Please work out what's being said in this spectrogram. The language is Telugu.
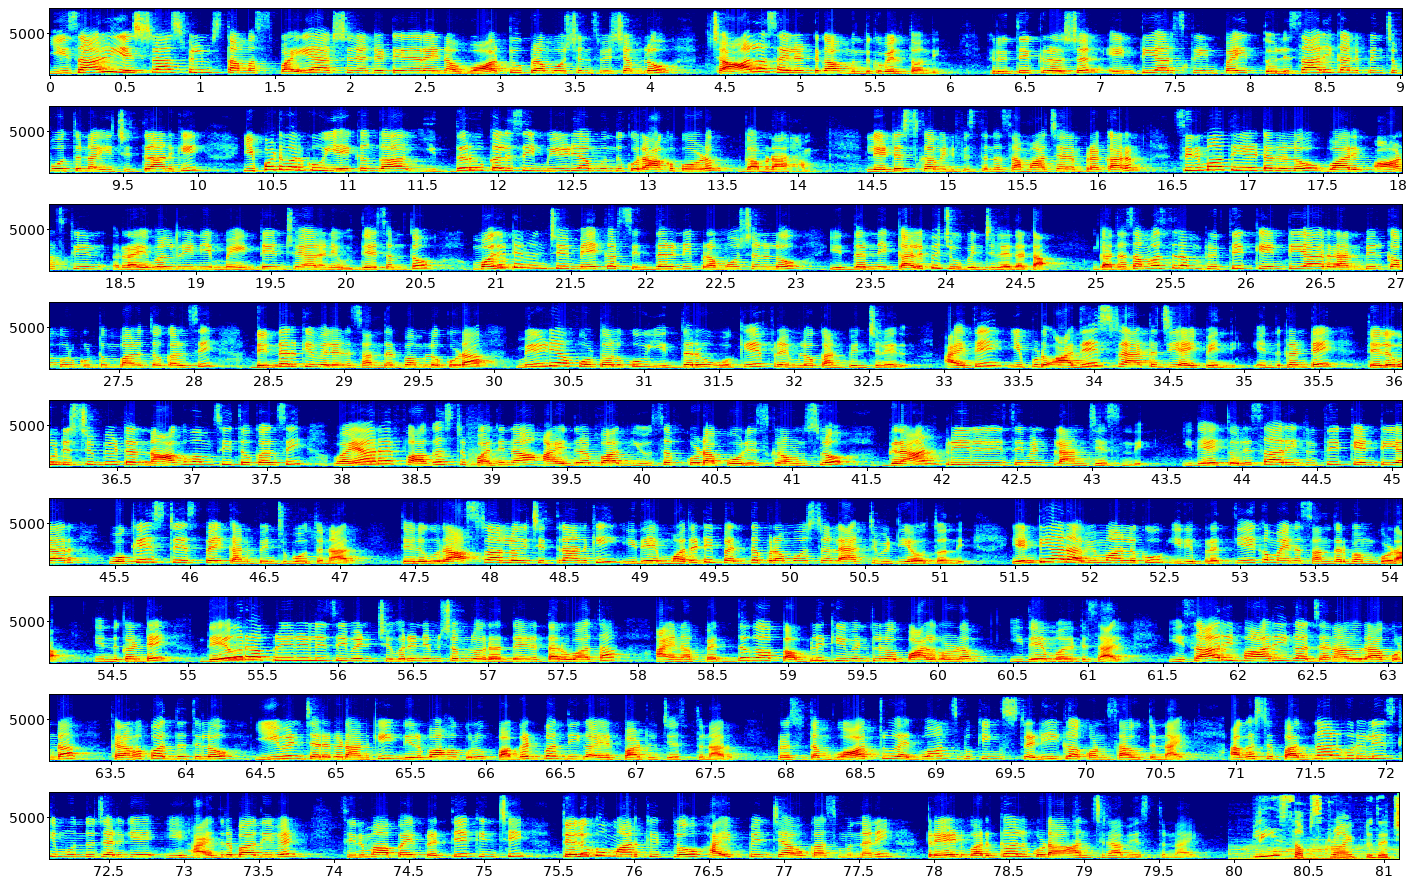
ఈసారి యశ్రాజ్ ఫిల్మ్స్ తమ స్పై యాక్షన్ ఎంటర్టైనర్ అయిన వార్ టూ ప్రమోషన్స్ విషయంలో చాలా సైలెంట్గా ముందుకు వెళ్తోంది. హృతిక్ రోషన్ ఎన్టీఆర్ స్క్రీన్ పై తొలిసారి కనిపించబోతున్న ఈ చిత్రానికి ఇప్పటి వరకు ఏకంగా ఇద్దరూ కలిసి మీడియా ముందుకు రాకపోవడం గమనార్హం. లేటెస్ట్గా వినిపిస్తున్న సమాచారం ప్రకారం సినిమా థియేటర్లలో వారి ఆన్ స్క్రీన్ రైవల్రీని మెయింటైన్ చేయాలనే ఉద్దేశంతో మొదటి నుంచే మేకర్స్ ఇద్దరిని ప్రమోషన్లో ఇద్దరిని కలిపి చూపించలేదట. గత సంవత్సరం హృతిక్ ఎన్టీఆర్ రణబీర్ కపూర్ కుటుంబాలతో కలిసి డిన్నర్కి వెళ్ళిన సందర్భంలో కూడా మీడియా ఫోటోలకు ఇద్దరు ఒకే ఫ్రేమ్లో కనిపించలేదు. అయితే ఇప్పుడు అదే స్ట్రాటజీ అయిపోయింది. ఎందుకంటే తెలుగు డిస్ట్రిబ్యూటర్ నాగవంశీతో కలిసి వైఆర్ఎఫ్ ఆగస్టు పదిన హైదరాబాద్ యూసఫ్ కూడా పోలీస్ గ్రౌండ్స్లో grand pre release event plan చేసింది. ఇదే తొలిసారి హృతిక్ ఎన్టీఆర్ ఒకే స్టేజ్ పై కనిపించబోతున్నారు. తెలుగు రాష్ట్రాల్లో ఈ చిత్రానికి ఇదే మొదటి పెద్ద ప్రమోషనల్ యాక్టివిటీ అవుతుంది. ఎన్టీఆర్ అభిమానులకు ఇది ప్రత్యేకమైన సందర్భం కూడా. ఎందుకంటే దేవరా ప్రీ రిలీజ్ ఈవెంట్ చివరి నిమిషంలో రద్దయిన తరువాత ఆయన పెద్దగా పబ్లిక్ ఈవెంట్లలో పాల్గొనడం ఇదే మొదటిసారి. ఈసారి భారీగా జనాలు రాకుండా క్రమ పద్ధతిలో ఈవెంట్ జరగడానికి నిర్వాహకులు పగడ్బందీగా ఏర్పాట్లు చేస్తున్నారు. ప్రస్తుతం వార్ టూ అడ్వాన్స్ బుకింగ్ స్టడీగా కొనసాగుతున్నాయి. ఆగస్టు పద్నాలుగు రిలీజ్కి ముందు జరిగే ఈ హైదరాబాద్ హైదరాబాద్ ఈవెంట్ సినిమాపై ప్రత్యేకించి తెలుగు మార్కెట్లో హైప్ పెంచే అవకాశం ఉందని ట్రేడ్ వర్గాలు కూడా అంచనా వేస్తున్నాయి. Please subscribe to the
